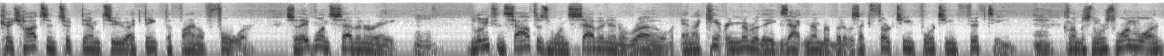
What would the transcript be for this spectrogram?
Coach Hodson took them to I think the final four, so they've won seven or 8 Mm-hmm. Bloomington South has won seven in a row, and I can't remember the exact number, but it was like 13, 14, 15. Mm-hmm. Columbus North's won one,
